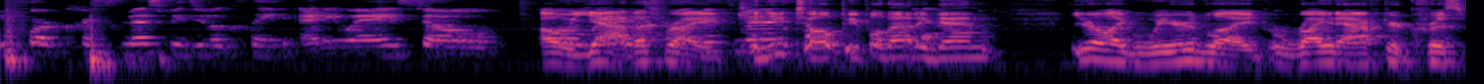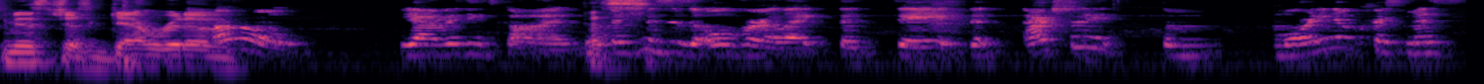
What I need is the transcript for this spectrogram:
before Christmas we do a clean anyway. So Oh yeah, that's right. Can you tell people that Yeah. again? You're like weird, like right after Christmas, just get rid of. oh, yeah, everything's gone. That's- Christmas is over. Like the day. The, actually, the morning of Christmas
